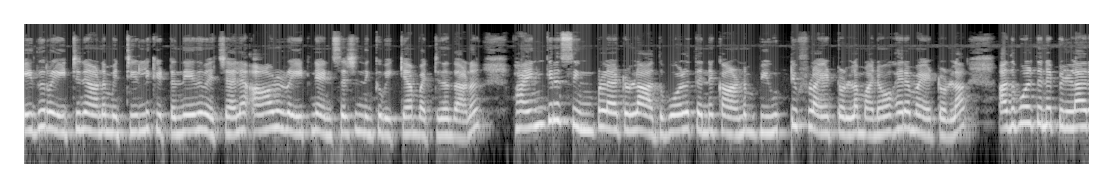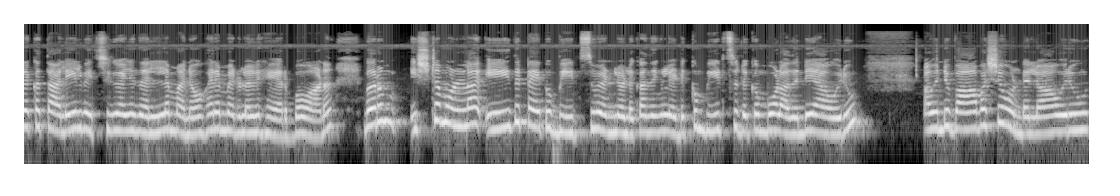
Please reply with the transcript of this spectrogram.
ഏത് റേറ്റിനാണ് മെറ്റീരിയൽ കിട്ടുന്നതെന്ന് വെച്ചാൽ ആ ഒരു റേറ്റിനനുസരിച്ച് നിങ്ങൾക്ക് വിൽക്കാൻ പറ്റുന്നതാണ്. ഭയങ്കര സിമ്പിളായിട്ടുള്ള അതുപോലെ തന്നെ കാണും ബ്യൂട്ടിഫുൾ ആയിട്ടുള്ള മനോഹരമായിട്ടുള്ള അതുപോലെ തന്നെ പിള്ളേരൊക്കെ തലയിൽ വെച്ച് കഴിഞ്ഞാൽ നല്ല മനോഹരമായിട്ടുള്ള ഒരു ഹെയർ ബോ ആണ്. വെറും ഇഷ്ടമുള്ള ഏത് ടൈപ്പ് ബീഡ്സ് വേണമെങ്കിലും എടുക്കാം. നിങ്ങൾ എടുക്കും ബീഡ്സ് എടുക്കുമ്പോൾ അതിന്റെ ആ ഒരു അതിന്റെ വാവശം ഉണ്ടല്ലോ ആ ഒരു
